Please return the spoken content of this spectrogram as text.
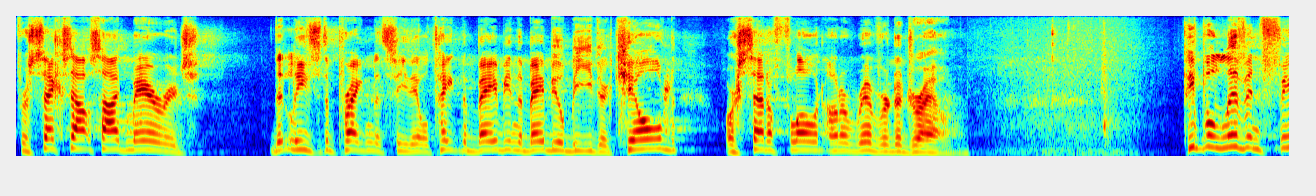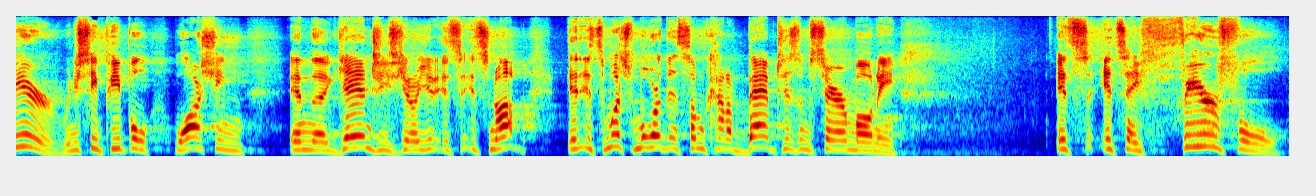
for sex outside marriage that leads to pregnancy. They will take the baby, and the baby will be either killed or set afloat on a river to drown. People live in fear. When you see people washing in the Ganges, you know, it's, it's not, it's much more than some kind of baptism ceremony. It's, it's a fearful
